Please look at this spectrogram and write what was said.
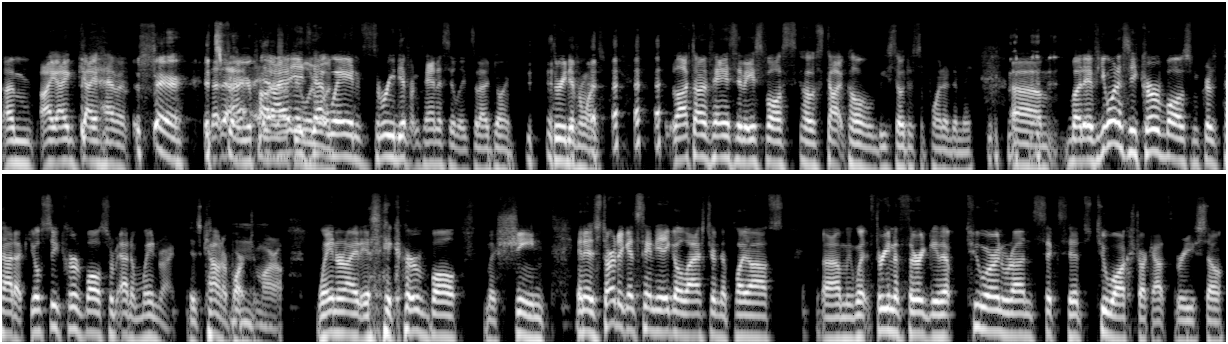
I'm. I I, I haven't. Fair. It's fair. You're probably I, it's that one. way in three different fantasy leagues that I joined. Three different ones. Locked on fantasy baseball host Scott Cullen would be so disappointed in me. Um, but if you want to see curveballs from Chris Paddack, you'll see curveballs from Adam Wainwright, his counterpart mm. tomorrow. Wainwright is a curveball machine, and it started against San Diego last year in the playoffs. Um, he went three and a third, gave up two earned runs, six hits, two walks, struck out three. So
